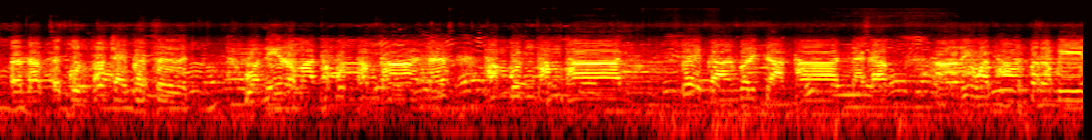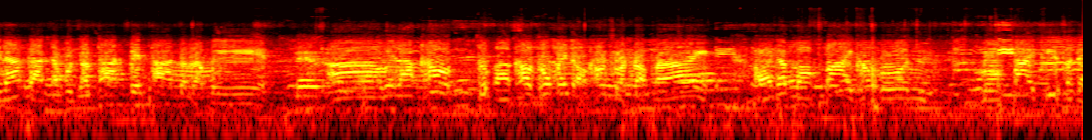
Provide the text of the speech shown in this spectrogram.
ำนามสกุลผู้ใจประเสริฐ วันนี้เรามาทำบุญทำทานนะทำบุญทำทานด้วยการบริจาคทานนะครับเรียกว่าทานบารมีนะการทำบุญทำทานเป็นทานบารมีเวลาเข้าเข้าทุ่งไม้ดอกเข้าสวนดอกไม้ขอท่านมอกป้ายข้างบนบอกป้ายที่แสด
